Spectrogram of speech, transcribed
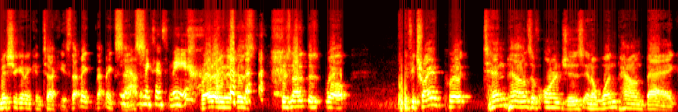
Michigan, and Kentucky. So that make that makes Yeah, sense, that makes sense to me. right? I mean, there's, there's not there's, well, if you try and put 10 pounds of oranges in a one pound bag.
